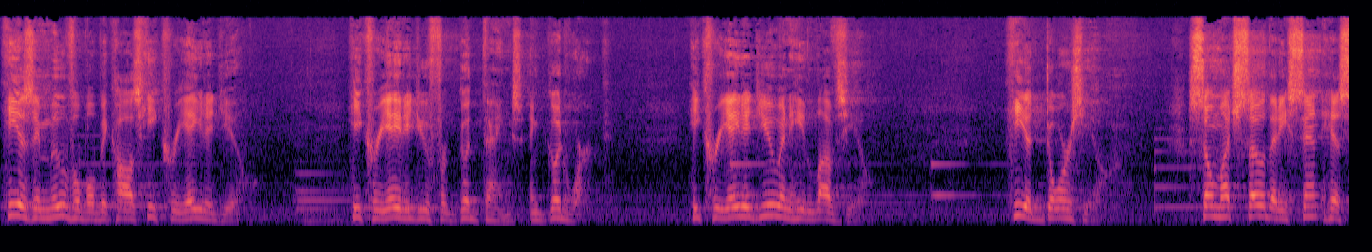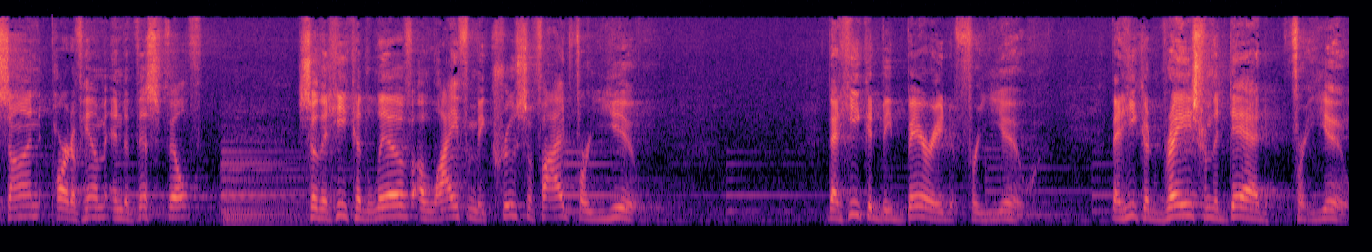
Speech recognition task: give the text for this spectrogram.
He is immovable because he created you. He created you for good things and good work. He created you and he loves you. He adores you. So much so that he sent his son, part of him, into this filth so that he could live a life and be crucified for you. That he could be buried for you. That he could raise from the dead for you.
